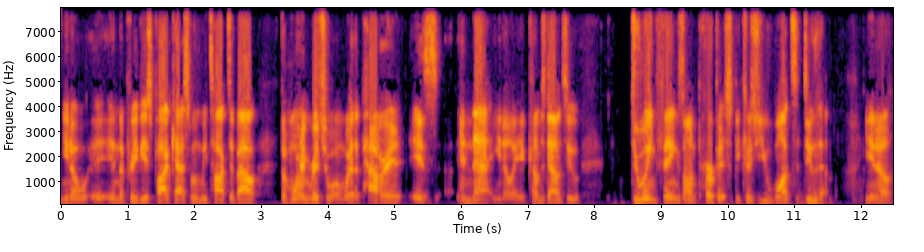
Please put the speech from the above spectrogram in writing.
you know in the previous podcast when we talked about the morning ritual and where the power is in that you know it comes down to doing things on purpose because you want to do them you know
